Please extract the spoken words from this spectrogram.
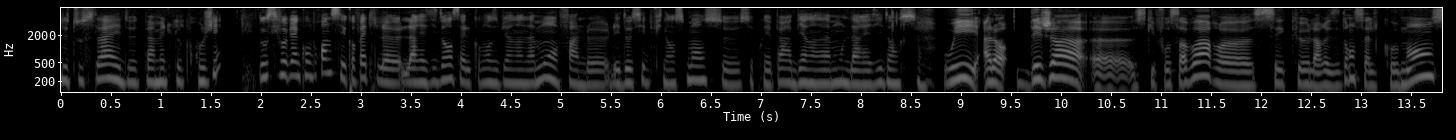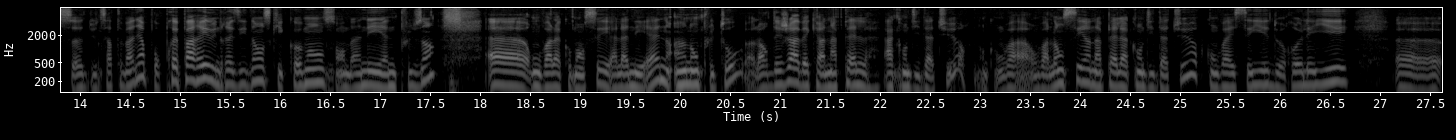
de tout cela et de permettre le projet. Donc, ce qu'il faut bien comprendre, c'est qu'en fait, la résidence, elle commence bien en amont. Enfin, les dossiers de financement se, préparent bien en amont de la résidence. Oui, alors déjà, euh, ce qu'il faut savoir, euh, c'est que la résidence, elle commence d'une certaine manière pour préparer une résidence qui commence en année N plus 1. Euh, on va la commencer à l'année N, un an plus tôt. Alors déjà avec un appel à candidature. Donc on va, on va lancer un appel à candidature qu'on va essayer de relayer euh,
